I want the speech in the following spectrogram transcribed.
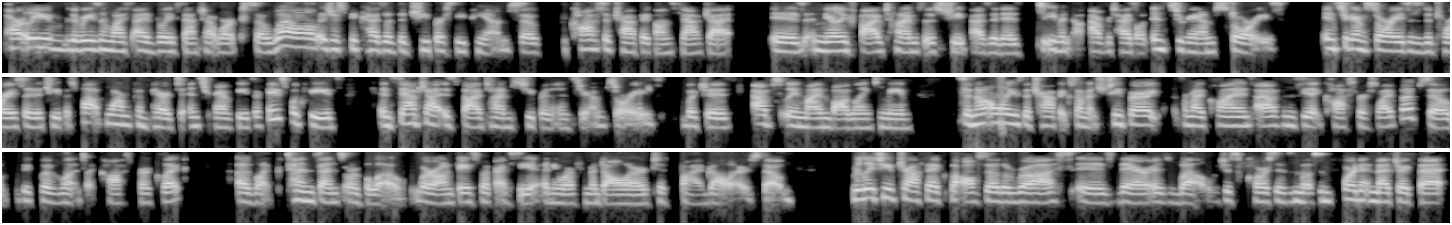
partly the reason why I believe Snapchat works so well is just because of the cheaper CPM. So, the cost of traffic on Snapchat is nearly five times as cheap as it is to even advertise on Instagram stories. Instagram stories is notoriously the cheapest platform compared to Instagram feeds or Facebook feeds. And Snapchat is five times cheaper than Instagram stories, which is absolutely mind boggling to me. So not only is the traffic so much cheaper for my clients, I often see like cost per swipe up. So the equivalent to like cost per click of like 10 cents or below, where on Facebook, I see it anywhere from a dollar to $5. So really cheap traffic, but also the ROAS is there as well, which is, of course is the most important metric that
